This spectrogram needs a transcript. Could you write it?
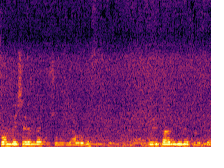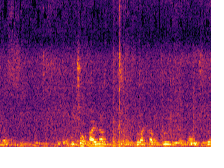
son beşerinde kuşumuz yavrumuz kuyruklarını görüyorsunuz beyaz Bu çok haylaz bir kuşumuz. Bırakalım durmuyor bir avuçta.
